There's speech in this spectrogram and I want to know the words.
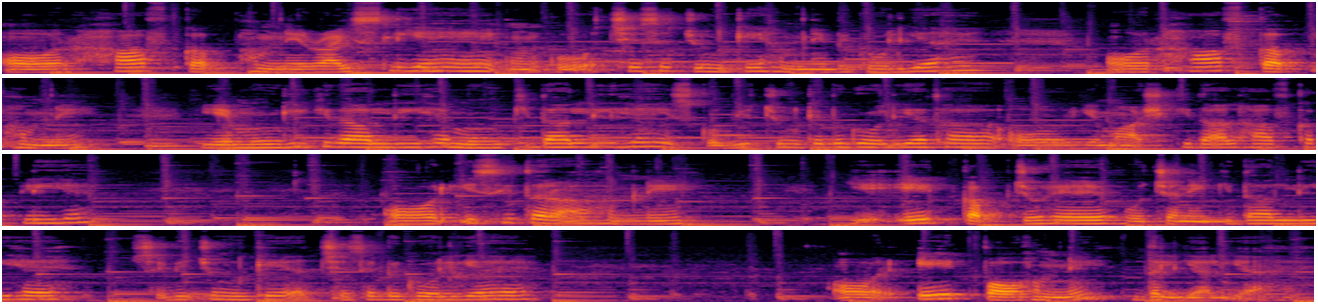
और हाफ़ कप हमने राइस लिए हैं, उनको अच्छे से चुन के हमने भिगो लिया है। और हाफ़ कप हमने ये मूँगी की दाल ली है, मूंग की दाल ली है, इसको भी चुन के भिगो लिया था और ये माश की दाल हाफ़ कप ली है। और इसी तरह हमने ये एक कप जो है, वो चने की दाल ली है, उसे भी चुन के अच्छे से भिगो लिया है। और एक पाव हमने दलिया लिया है।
